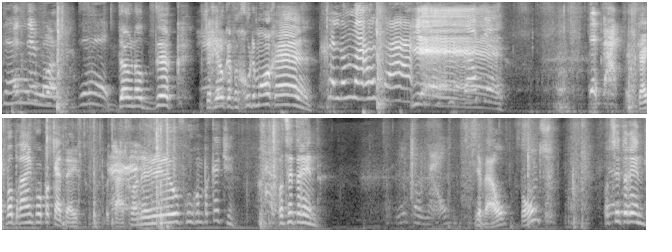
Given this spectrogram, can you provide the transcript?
Donald Duck. Donald Duck. Zeg je ook even goedemorgen. Goedemorgen. Yeah! Even kijken wat Brian voor pakket heeft. We krijgen gewoon heel vroeg een pakketje. Wat zit erin? Niet voor mij. Jawel, voor ons. Wat zit erin?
